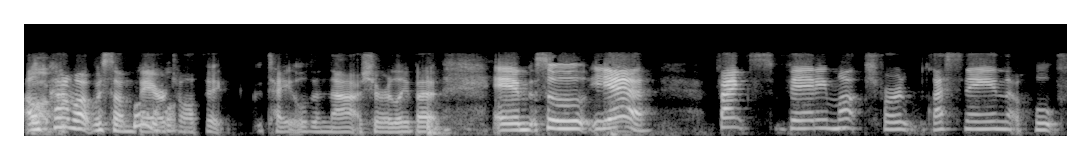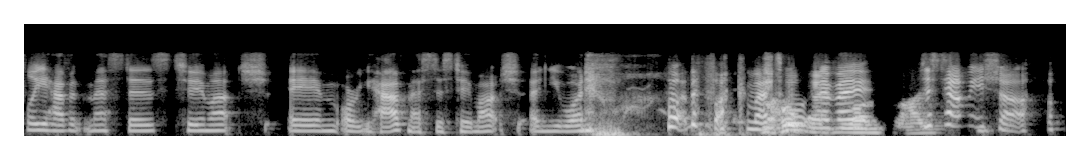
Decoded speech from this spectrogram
I'll come up with some better cool. topic title than that, surely. But um, so yeah, thanks very much for listening. Hopefully you haven't missed us too much, um, or you have missed us too much, and you want to. what the fuck am I talking about? Just tell me to shut up.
